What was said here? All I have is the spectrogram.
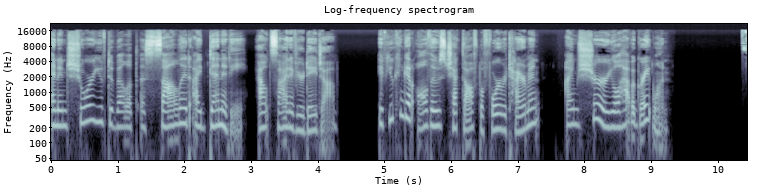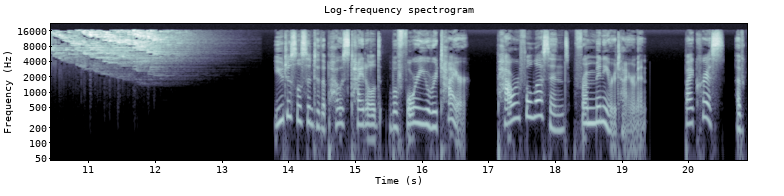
and ensure you've developed a solid identity outside of your day job. If you can get all those checked off before retirement, I'm sure you'll have a great one. You just listened to the post titled Before You Retire Powerful Lessons from Mini Retirement by Chris of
